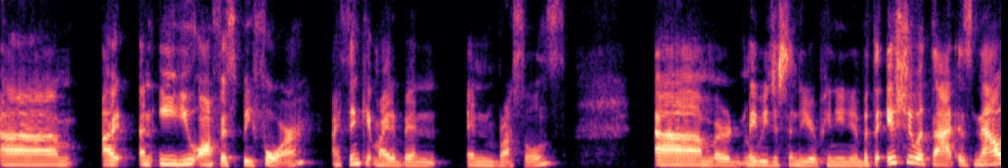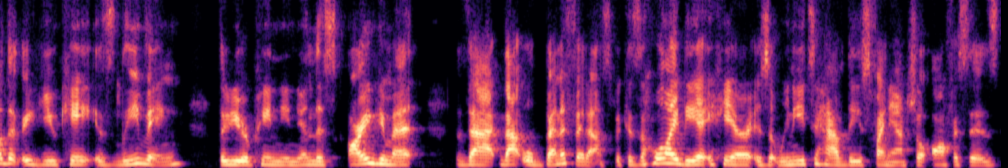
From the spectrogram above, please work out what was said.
um, I, an EU office before. I think it might have been in Brussels, um, or maybe just in the European Union. But the issue with that is now that the UK is leaving the European Union, this argument that that will benefit us because the whole idea here is that we need to have these financial offices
